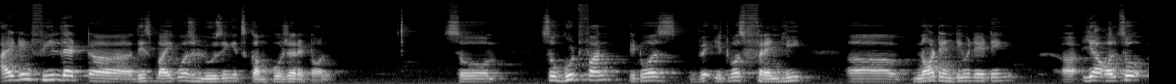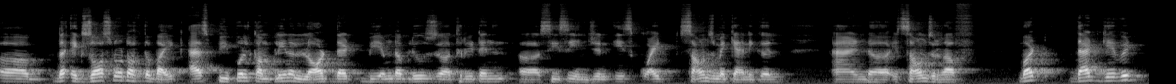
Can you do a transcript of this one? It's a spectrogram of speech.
I didn't feel that uh, this bike was losing its composure at all. So so good fun. It was it was friendly, uh, not intimidating. Uh, yeah. Also, the exhaust note of the bike, as people complain a lot that BMW's 310 cc engine is quite sounds mechanical and it sounds rough but that gave it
